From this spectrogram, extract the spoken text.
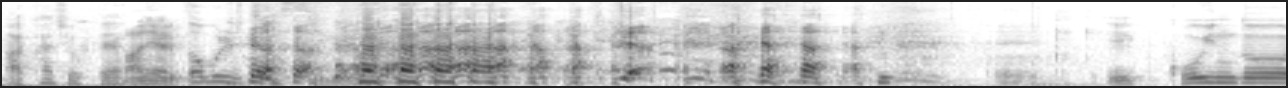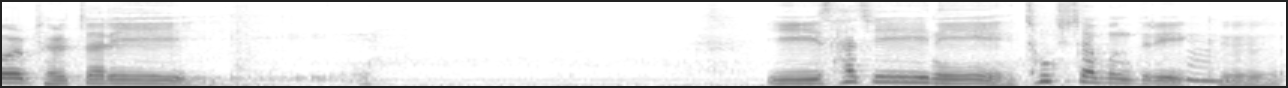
아 카시오페아 많이 알고 W 짜스. 이 고인돌 별자리 이 사진이 청취자분들이 그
